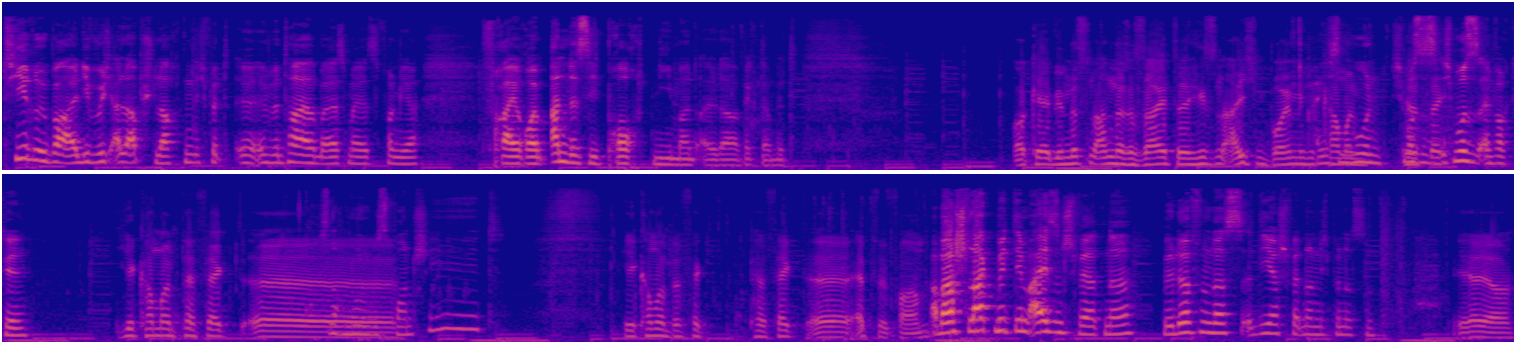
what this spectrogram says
Tiere überall, die würde ich alle abschlachten. Ich würde äh, Inventar aber erstmal jetzt von mir freiräumen. Andesit braucht niemand, Alter. Weg damit. Okay, wir müssen andere Seite. Hier sind Eichenbäume. Hier kann man. Ich muss, es, ich muss es einfach killen. Hier kann man perfekt. Äh, Ist noch ein Huhn gespawnt. Shit. hier kann man perfekt, perfekt äh, Äpfel farmen. Aber schlag mit dem Eisenschwert, ne? Wir dürfen das Dia-Schwert noch nicht benutzen. Ja, ja.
